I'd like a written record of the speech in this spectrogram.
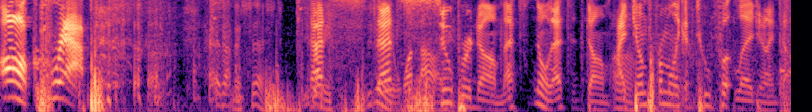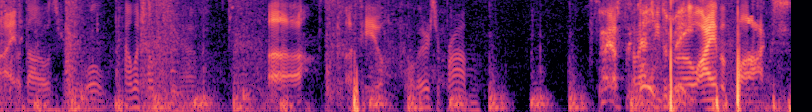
Oh crap! I got an assist. You did me- That's me that's super dumb. That's no, that's dumb. I Oh. jumped from like a two foot ledge and I died. I thought it was well. How much health do you have? Uh, a few. Well, there's your problem. Pass the gold to me. bro. I have a box.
